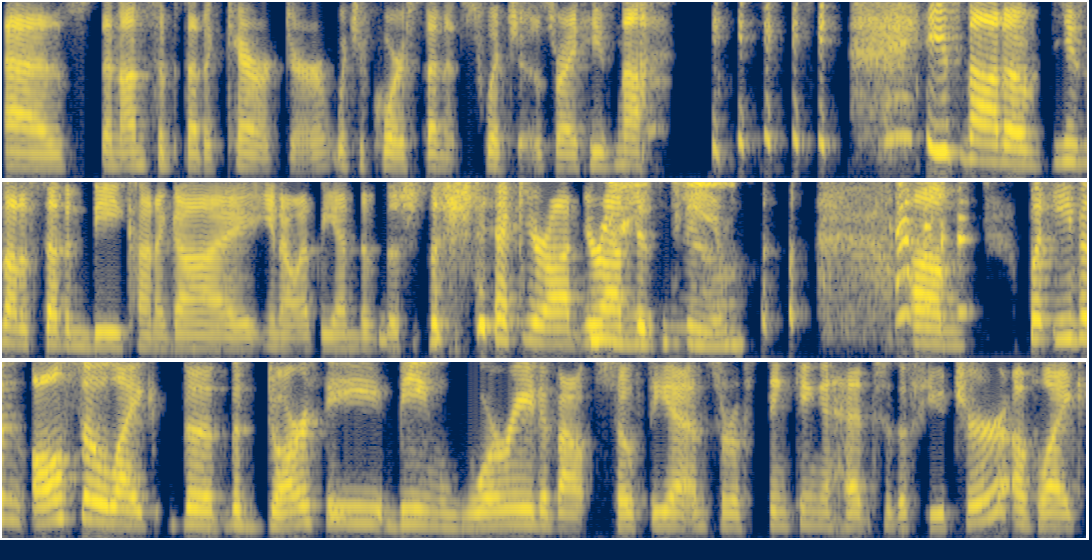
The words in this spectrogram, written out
as an unsympathetic character, which of course then it switches, right? He's not. he's not a he's not a 7b kind of guy you know at the end of the, the shtick you're on you're right, on his team no. um but even also like the the Dorothy being worried about Sophia and sort of thinking ahead to the future of like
